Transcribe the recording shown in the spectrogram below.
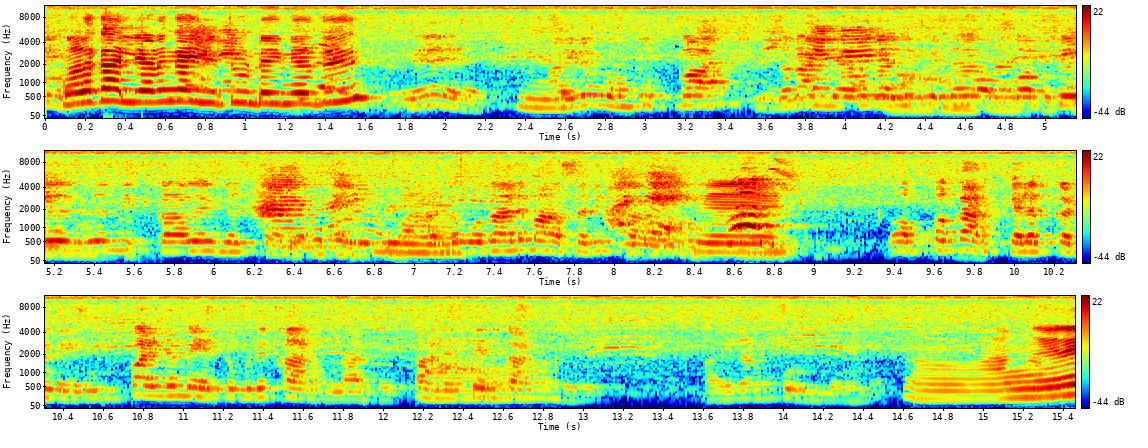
നിങ്ങളെ കല്യാണം കഴിഞ്ഞിട്ടുണ്ട് ഇനിയത് അത്? അതിന് മുമ്പ് ഉപ്പ ഇത് കല്യാണം കഴിഞ്ഞ് പിന്നെ കുറച്ച് നിക്കാൻ കഴിഞ്ഞിട്ടല്ലോ? രണ്ട് മൂന്നാൽ മാസം നിക്കാൻ ഏ, ഒപ്പം കടക്കലൊക്കെ ഉണ്ടായിരുന്നു ഇപ്പൊ അതിന്റെ മേത്തുകൂടി കടന്നുണ്ട് കൊല്ലുന്നത് ആ, അങ്ങനെ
